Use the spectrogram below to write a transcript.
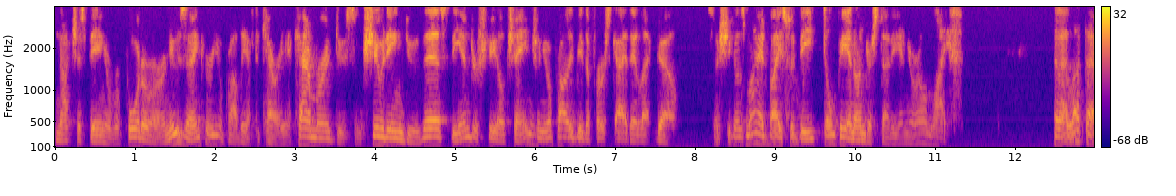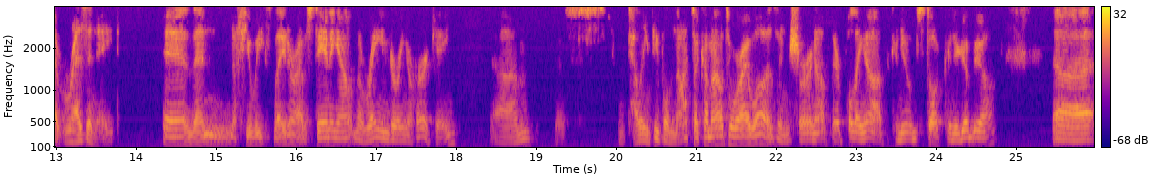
not just being a reporter or a news anchor. You'll probably have to carry a camera, do some shooting, do this. The industry will change, and you'll probably be the first guy they let go. So she goes, My advice would be don't be an understudy in your own life. And I let that resonate. And then a few weeks later, I was standing out in the rain during a hurricane, um, telling people not to come out to where I was. And sure enough, they're pulling up. Can you, I'm stuck. Can you get me out? Uh,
